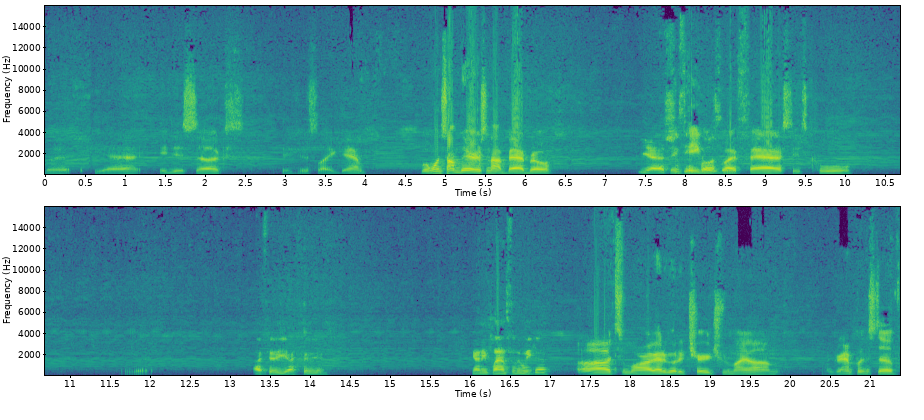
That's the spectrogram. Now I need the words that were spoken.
But yeah, it just sucks. It's just like damn. But once I'm there, it's not bad, bro. Yeah, it's The day goes by fast. It's cool. I feel you. I feel you. Got any plans for the weekend? Uh, tomorrow I gotta go to church with my um my grandpa and stuff.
